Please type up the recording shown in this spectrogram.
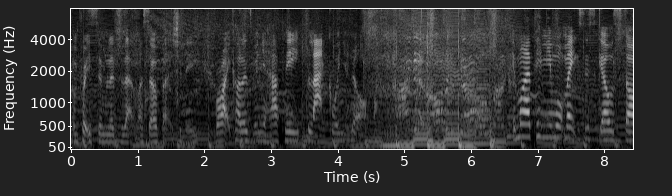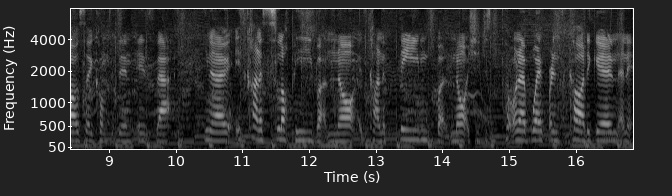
I'm pretty similar to that myself, actually. Bright colours when you're happy, black when you're not. In my opinion, what makes this girl's style so confident is that you know, it's kind of sloppy but not, it's kind of themed but not. She just put on her boyfriend's cardigan and it,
